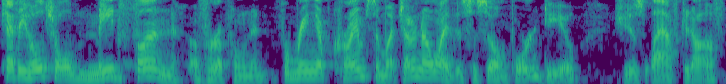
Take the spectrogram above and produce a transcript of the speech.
Kathy Hochul made fun of her opponent for bringing up crime so much. I don't know why this is so important to you. She just laughed it off.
